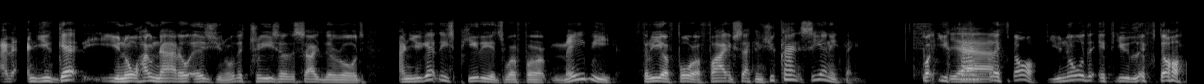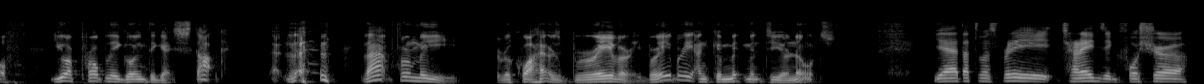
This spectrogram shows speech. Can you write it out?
and and you get you know how narrow it is you know the trees are the side of the road and you get these periods where for maybe three or four or five seconds you can't see anything but you yeah. can't lift off you know that if you lift off you are probably going to get stuck that for me requires bravery, bravery and commitment to your notes. Yeah, that was very challenging for sure.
